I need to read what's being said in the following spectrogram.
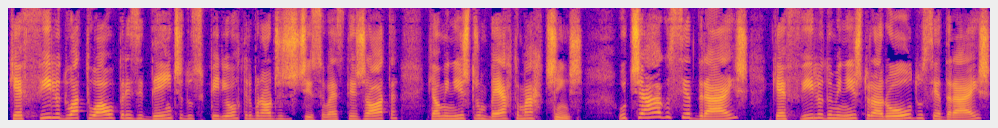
que é filho do atual presidente do Superior Tribunal de Justiça, o STJ, que é o ministro Humberto Martins. O Tiago Cedrais, que é filho do ministro Haroldo Cedrais,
